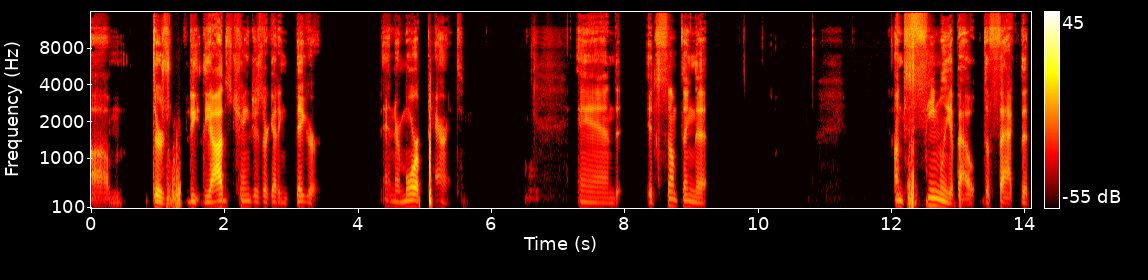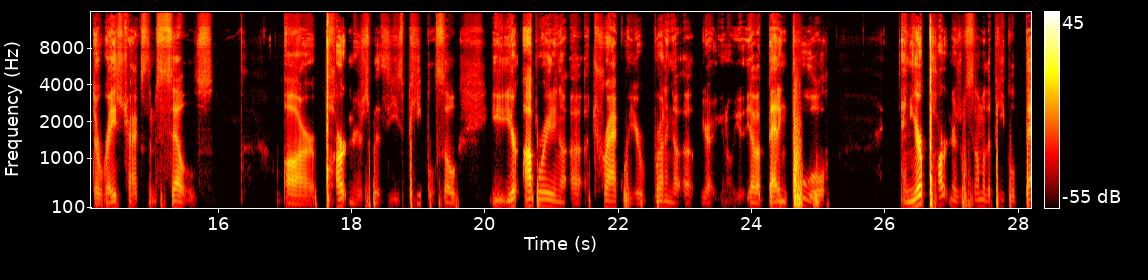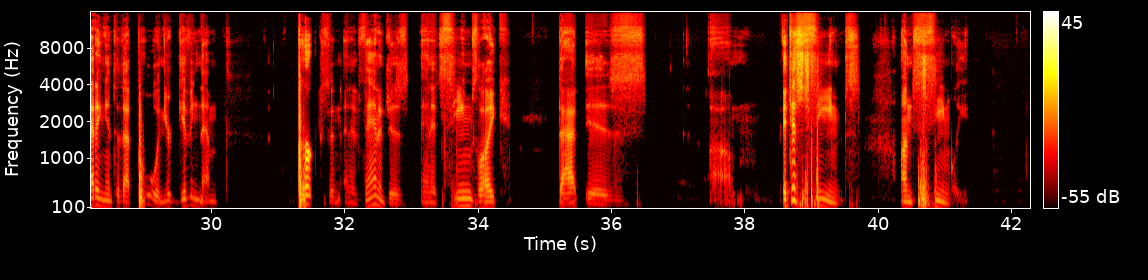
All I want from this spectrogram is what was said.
um, there's the the odds changes are getting bigger, and they're more apparent, and it's something that unseemly about the fact that the racetracks themselves are partners with these people. So you're operating a, a track where you're running a, a you're, you know you have a betting pool and you're partners with some of the people betting into that pool and you're giving them perks and, and advantages and it seems like that is um, it just seems unseemly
